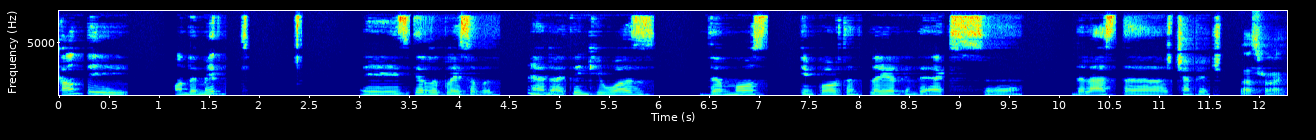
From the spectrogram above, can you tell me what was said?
Kanté on the mid is irreplaceable, mm-hmm. and I think he was the most important player in the X, uh, the last uh, championship. That's right.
